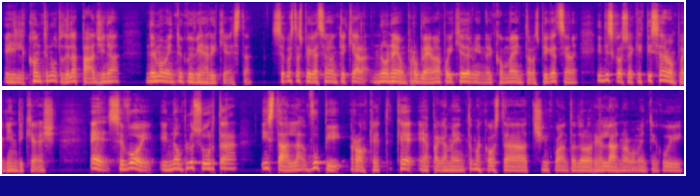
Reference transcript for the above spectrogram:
il contenuto della pagina nel momento in cui viene richiesta. Se questa spiegazione non ti è chiara, non è un problema, puoi chiedermi nel commento la spiegazione. Il discorso è che ti serve un plugin di cache e se vuoi il non plus ultra installa VP Rocket che è a pagamento ma costa 50 dollari all'anno al momento in cui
